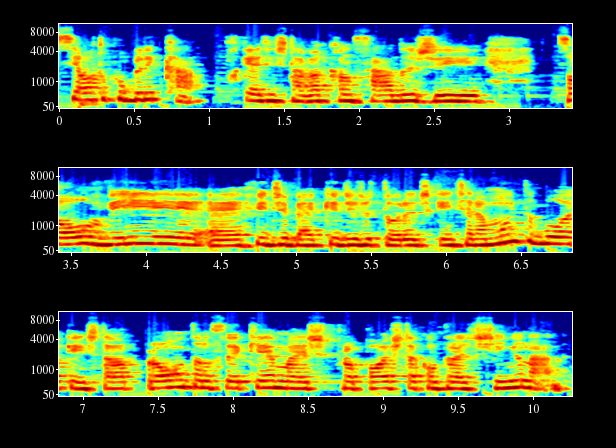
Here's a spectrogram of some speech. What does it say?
se autopublicar, porque a gente estava cansado de só ouvir é, feedback de editora de que a gente era muito boa, que a gente estava pronta, não sei o que, mas proposta, contratinho, nada.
